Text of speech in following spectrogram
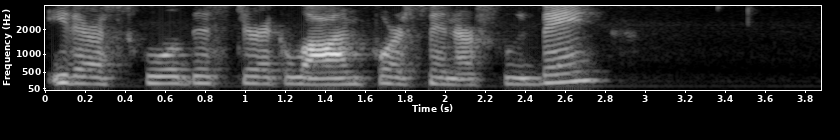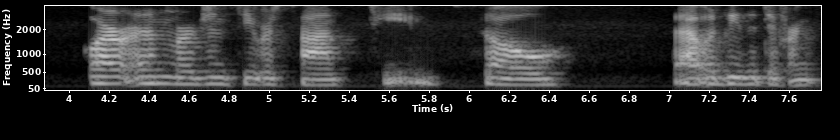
either a school district, law enforcement, or food bank, or an emergency response team. So that would be the different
